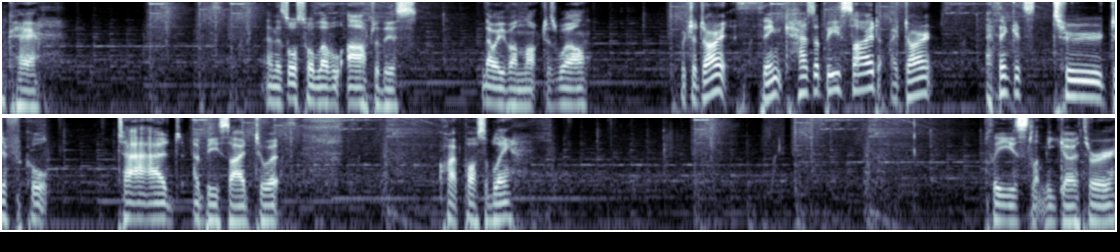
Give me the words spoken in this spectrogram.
Okay. And there's also a level after this that we've unlocked as well. Which I don't think has a B-side. I don't... I think it's too difficult to add a B-side to it. Quite possibly. Please let me go through.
